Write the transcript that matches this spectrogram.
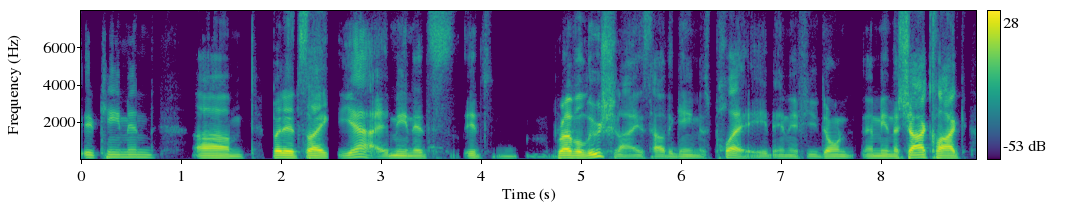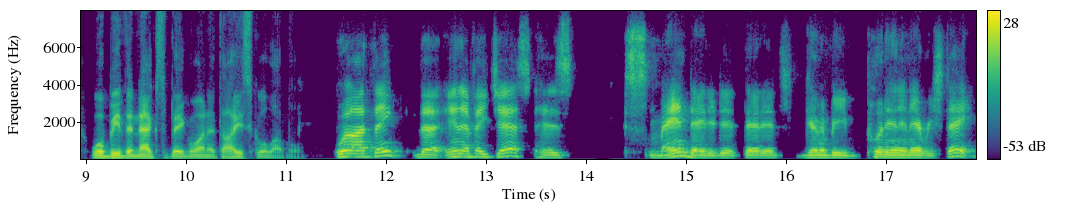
it came in um, but it's like, yeah, I mean, it's it's revolutionized how the game is played. And if you don't, I mean, the shot clock will be the next big one at the high school level. Well, I think the NFHS has mandated it that it's going to be put in in every state.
